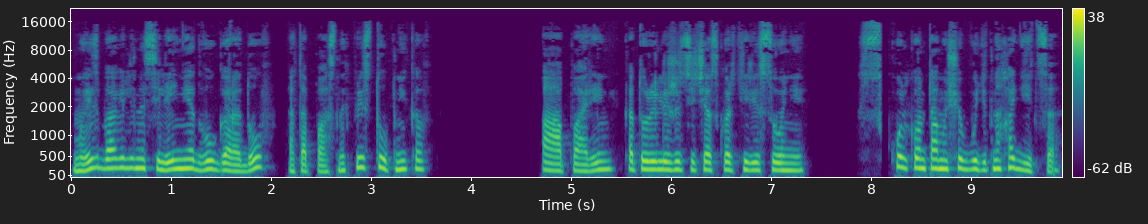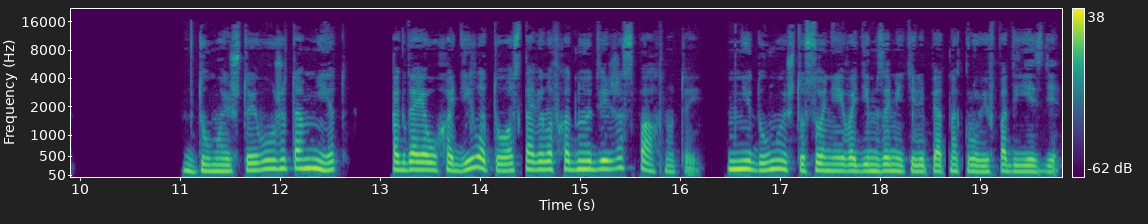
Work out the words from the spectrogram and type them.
мы избавили население двух городов от опасных преступников. А парень, который лежит сейчас в квартире Сони, сколько он там еще будет находиться? Думаю, что его уже там нет. Когда я уходила, то оставила входную дверь распахнутой. Не думаю, что Соня и Вадим заметили пятна крови в подъезде.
